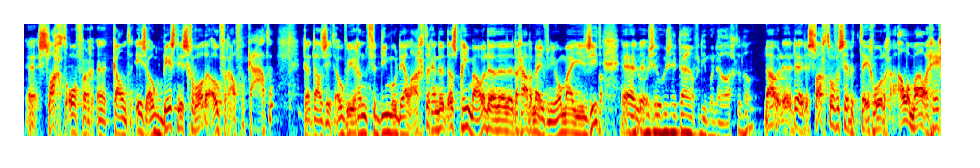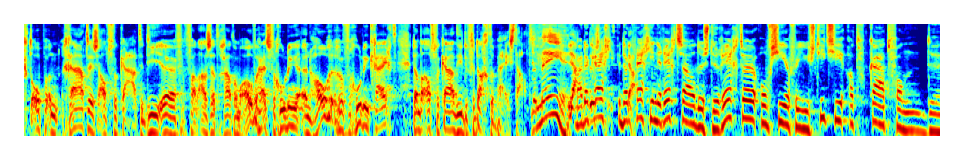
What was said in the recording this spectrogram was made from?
eh, slachtofferkant is ook business geworden, ook voor advocaten. Da- daar zit ook weer een verdienmodel achter. En dat, dat is prima hoor, daar, daar- gaat het me even niet om. Maar je ziet... eh, hoe, hoe zit daar een verdienmodel achter dan? nou, de, de, de slachtoffers hebben tegenwoordig allemaal recht op een gratis advocaat. Die, eh, van, als het gaat om overheidsvergoedingen, een hogere vergoeding krijgt dan de advocaat die de verdachte bijstaat. Dat meen je? Ja, maar dan, dus- krijg, je, dan ja. krijg je in de rechtszaal dus de rechter rechter, officier van justitie, advocaat van de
